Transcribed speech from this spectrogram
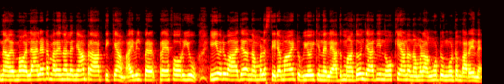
ലാലേട്ടൻ പറയുന്ന പോലെ ഞാൻ പ്രാർത്ഥിക്കാം. I will pray for you ഈ ഒരു വാചകം നമ്മൾ സ്ഥിരമായിട്ട് ഉപയോഗിക്കുന്നല്ലേ? അത് മതവും ജാതിയും നോക്കിയാണോ നമ്മൾ അങ്ങോട്ടും ഇങ്ങോട്ടും പറയുന്നത്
